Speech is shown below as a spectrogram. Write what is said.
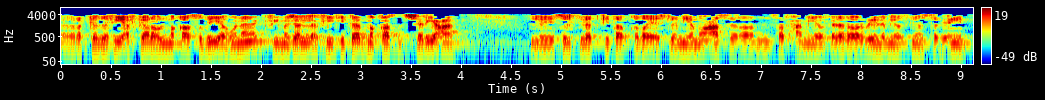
ركز فيه أفكاره المقاصدية هناك في مجلة في كتاب مقاصد الشريعة لسلسلة كتاب قضايا إسلامية معاصرة من صفحة 143 ل 172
